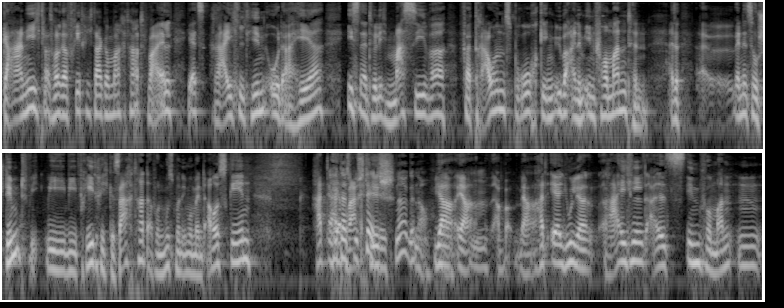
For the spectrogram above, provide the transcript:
gar nicht, was Holger Friedrich da gemacht hat, weil jetzt reichelt hin oder her, ist natürlich massiver Vertrauensbruch gegenüber einem Informanten. Also äh, wenn es so stimmt, wie, wie, wie Friedrich gesagt hat, davon muss man im Moment ausgehen, hat er, er hat das praktisch, bestätigt, ne? Genau. Ja, ja, mhm. aber ja, hat er Julian Reichelt als Informanten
